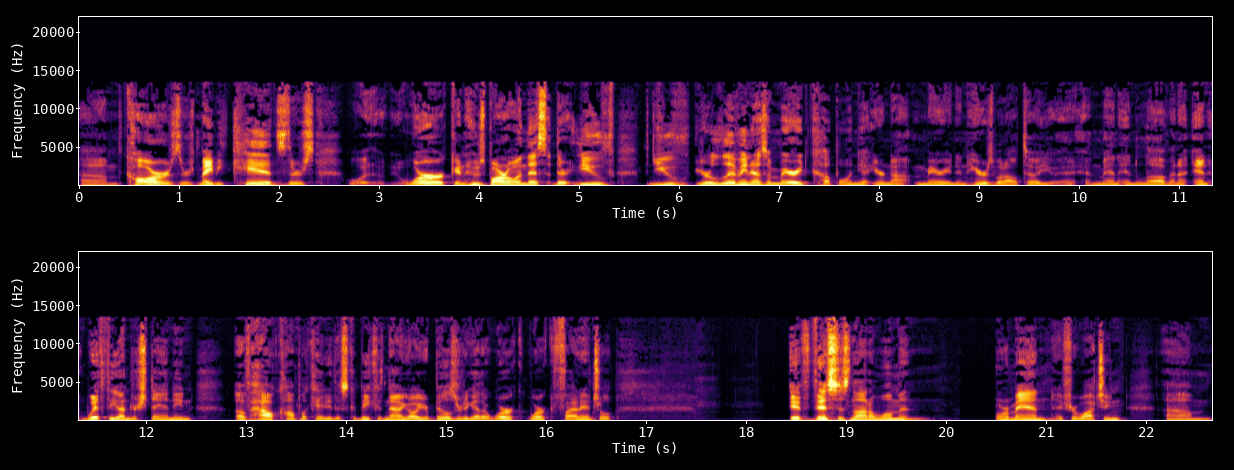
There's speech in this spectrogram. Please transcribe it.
um, cars. There's maybe kids. There's w- work and who's borrowing this. There, you've you've you're living as a married couple and yet you're not married. And here's what I'll tell you. And, and in love and and with the understanding of how complicated this could be, because now all your bills are together, work, work, financial. If this is not a woman or man, if you're watching, um,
